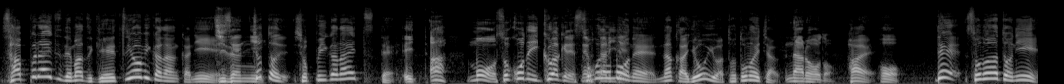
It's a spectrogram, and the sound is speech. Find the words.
サプライズでまず月曜日かなんかに事前に。ちょっとショップ行かないっつって。あもうそこで行くわけですねそこでもうねなんか用意は整えちゃう。なるほど。はい。でその後に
